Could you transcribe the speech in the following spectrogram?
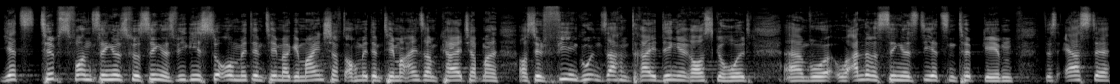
Jetzt Tipps von Singles für Singles. Wie gehst du um mit dem Thema Gemeinschaft, auch mit dem Thema Einsamkeit? Ich habe mal aus den vielen guten Sachen drei Dinge rausgeholt, äh, wo, wo andere Singles dir jetzt einen Tipp geben. Das erste,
